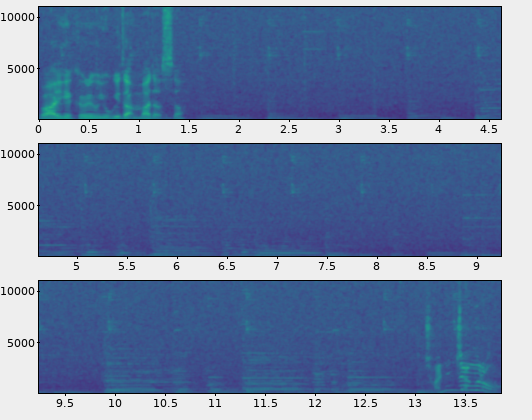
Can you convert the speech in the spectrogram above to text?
와 이게 그리고 여기도 안 맞았어? 전장으로.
